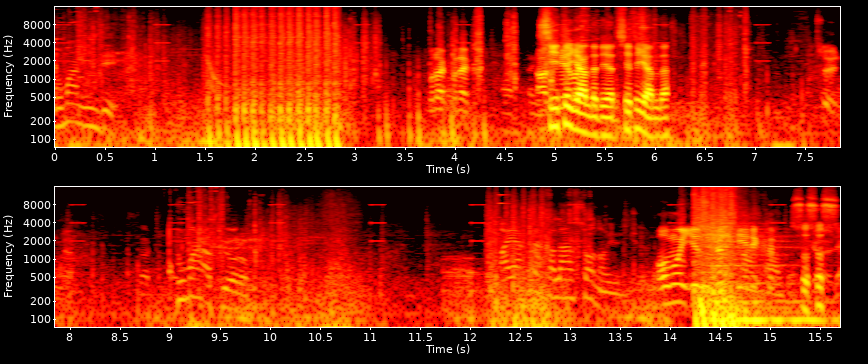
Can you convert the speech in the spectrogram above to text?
Duman indi. Bırak bırak. CT Arkaya bak, geldi diğer. CT geldi. nasıl ölmüyor? Ayakta kalan son oyuncu. O mu 140 diğeri 40. Sus sus. O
